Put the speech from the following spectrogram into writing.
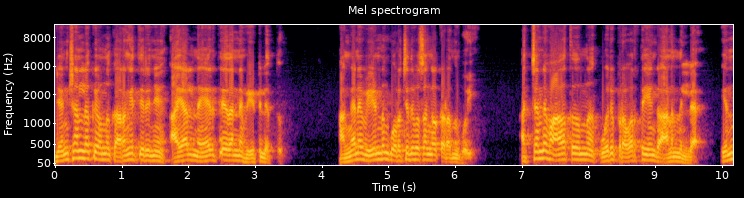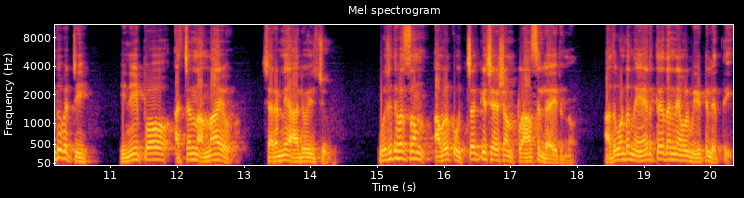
ജംഗ്ഷനിലൊക്കെ ഒന്ന് കറങ്ങിത്തിരിഞ്ഞ് അയാൾ നേരത്തെ തന്നെ വീട്ടിലെത്തും. അങ്ങനെ വീണ്ടും കുറച്ചു ദിവസങ്ങൾ കടന്നുപോയി. അച്ഛന്റെ ഭാഗത്തു നിന്ന് ഒരു പ്രവൃത്തിയും കാണുന്നില്ല. എന്തു പറ്റി ഇനിയിപ്പോ അച്ഛൻ നന്നായോ? ശരണ്യ ആലോചിച്ചു. ഒരു ദിവസം അവൾക്ക് ഉച്ചയ്ക്ക് ശേഷം ക്ലാസ് ക്ലാസ്സില്ലായിരുന്നു അതുകൊണ്ട് നേരത്തെ തന്നെ അവൾ വീട്ടിലെത്തി.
